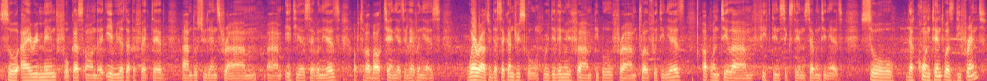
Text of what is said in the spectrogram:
So I remained focused on the areas that affected um, those students from um, 8 years, 7 years, up to about 10 years, 11 years. Whereas with the secondary school, we're dealing with um, people from 12, 14 years up until um, 15, 16, 17 years. So the content was different,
